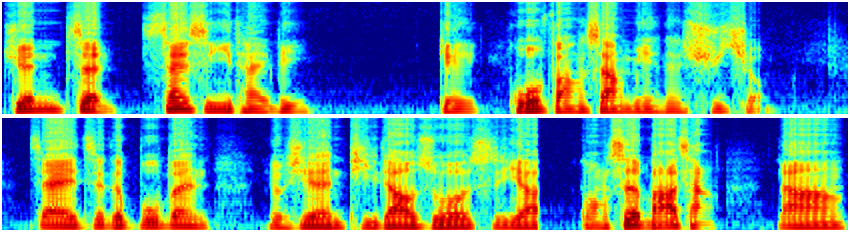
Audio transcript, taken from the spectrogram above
捐赠三十亿台币。给国防上面的需求，在这个部分，有些人提到说是要广设靶场，让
